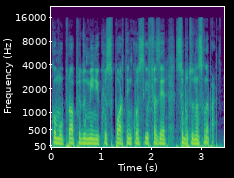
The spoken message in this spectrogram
como o próprio domínio que o Sporting conseguiu fazer, sobretudo na segunda parte.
